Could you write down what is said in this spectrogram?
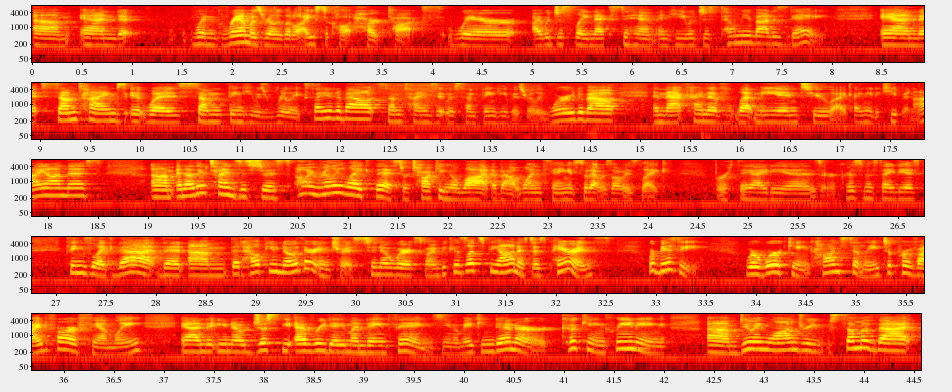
Um, and when Graham was really little, I used to call it heart talks, where I would just lay next to him and he would just tell me about his day. And sometimes it was something he was really excited about, sometimes it was something he was really worried about, and that kind of let me into like, I need to keep an eye on this. Um, and other times it's just, oh, I really like this, or talking a lot about one thing. And so that was always like birthday ideas or Christmas ideas, things like that that um, that help you know their interests, to know where it's going. Because let's be honest, as parents, we're busy. We're working constantly to provide for our family, and you know just the everyday mundane things. You know, making dinner, cooking, cleaning, um, doing laundry. Some of that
